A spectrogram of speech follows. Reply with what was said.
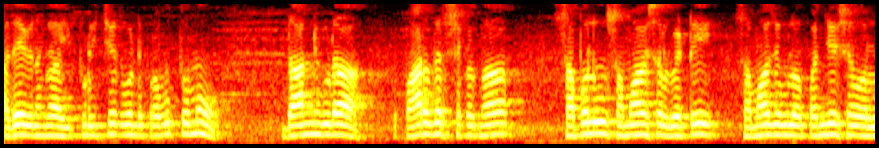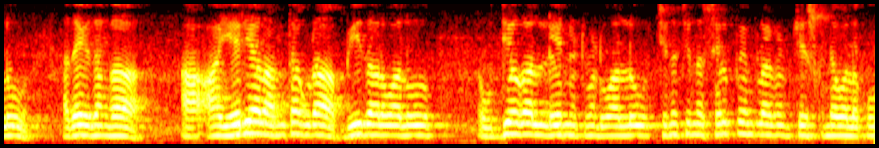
అదేవిధంగా ఇప్పుడు ఇచ్చేటువంటి ప్రభుత్వము దాన్ని కూడా పారదర్శకంగా సభలు సమావేశాలు పెట్టి సమాజంలో పనిచేసే వాళ్ళు అదేవిధంగా ఆ- ఆ ఏరియాలో అంతా కూడా బీదాల వాళ్ళు ఉద్యోగాలు లేనటువంటి వాళ్ళు చిన్న చిన్న సెల్ఫ్ ఎంప్లాయ్మెంట్ చేసుకునే వాళ్ళకు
